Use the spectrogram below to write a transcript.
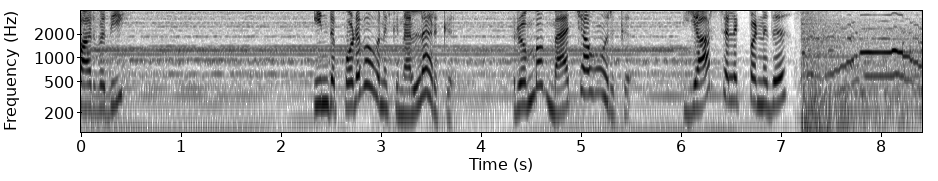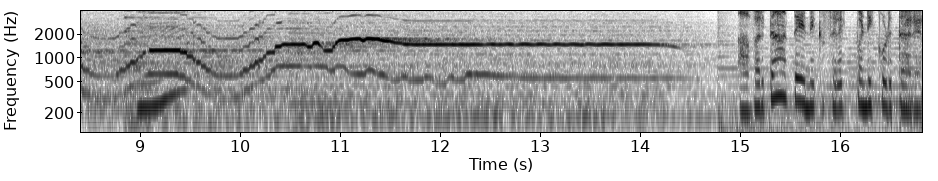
பார்வதி இந்த புடவை உனக்கு நல்லா இருக்கு. ரொம்ப மேட்சாவும் இருக்கு. யார் செலக்ட் பண்ணது? அவர்தான் அத்தை எனக்கு செலக்ட் பண்ணி கொடுத்தாரு.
